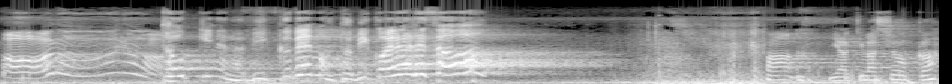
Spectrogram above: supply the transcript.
あらあら。トッキならビッグベンも飛び越えられそう。パン焼きましょうか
